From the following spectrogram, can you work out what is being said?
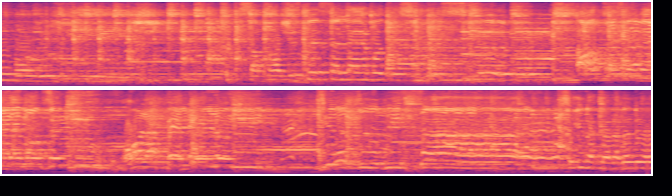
Refuge. Sa majesté s'élève au-dessus des cieux. Entre ses les monts se trouvent. On l'appelle Elohim, Dieu tout-puissant. de.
